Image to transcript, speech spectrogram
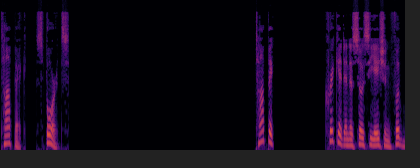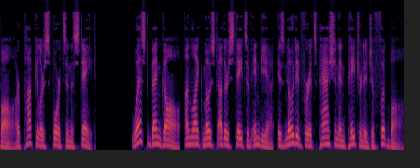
Topic: Sports Topic. Cricket and association football are popular sports in the state. West Bengal, unlike most other states of India, is noted for its passion and patronage of football.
